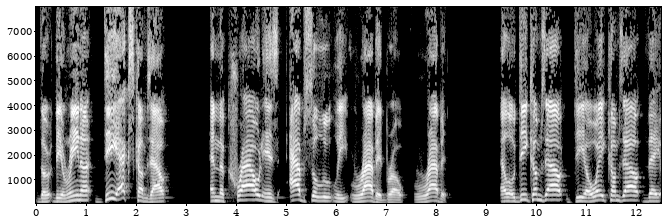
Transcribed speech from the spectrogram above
the the arena. DX comes out, and the crowd is absolutely rabid, bro, rabid. LOD comes out, DOA comes out. They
